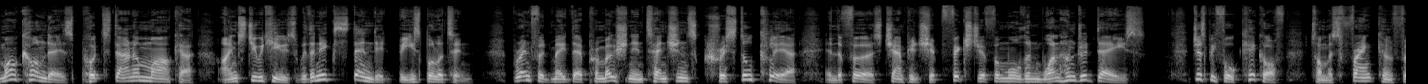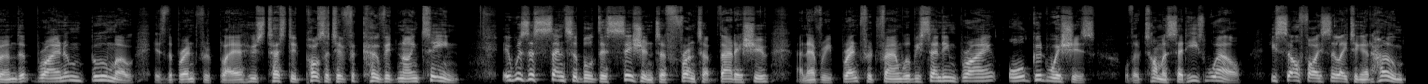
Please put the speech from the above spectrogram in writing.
Marcondes puts down a marker. I'm Stuart Hughes with an extended Bees Bulletin. Brentford made their promotion intentions crystal clear in the first championship fixture for more than 100 days. Just before kick-off, Thomas Frank confirmed that Bryan Mbeumo is the Brentford player who's tested positive for COVID-19. It was a sensible decision to front up that issue, and every Brentford fan will be sending Bryan all good wishes, although Thomas said he's well He's self isolating at home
